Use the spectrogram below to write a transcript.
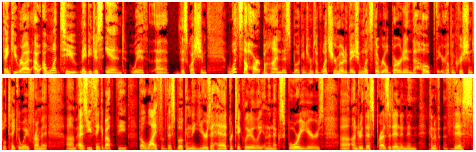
Thank you, Rod. I, I, want to maybe just end with uh, this question. What's the heart behind this book in terms of what's your motivation? What's the real burden, the hope that you're hoping Christians will take away from it um, as you think about the, the life of this book in the years ahead, particularly in the next four years uh, under this president and in kind of this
